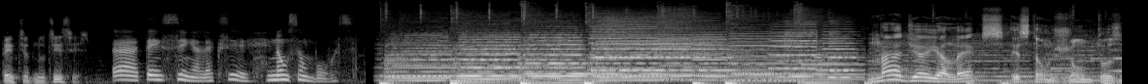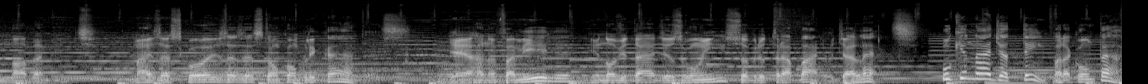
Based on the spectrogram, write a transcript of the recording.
Tem tido notícias? Ah, tem sim, Alex, e não são boas. Nádia e Alex estão juntos novamente. Mas as coisas estão complicadas. Guerra na família e novidades ruins sobre o trabalho de Alex. O que Nádia tem para contar?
